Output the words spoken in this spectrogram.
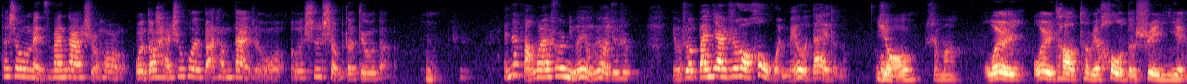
但是我每次搬家的时候，我都还是会把它们带着，我我是舍不得丢的。嗯。哎，那反过来说，你们有没有就是，有时候搬家之后后悔没有带的呢？有。什么？我有我有一套特别厚的睡衣，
